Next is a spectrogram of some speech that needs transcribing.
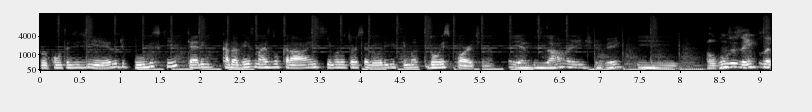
por conta de dinheiro de clubes que querem cada vez mais lucrar em cima do torcedor e em cima do esporte, né? E é bizarro a gente ver que alguns exemplos a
